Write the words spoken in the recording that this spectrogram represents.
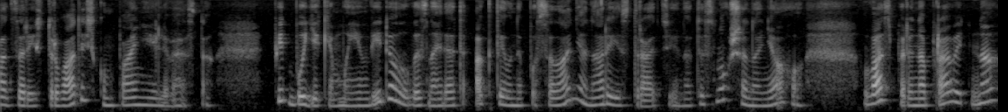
Як зареєструватись в компанії Лівеста. Під будь-яким моїм відео ви знайдете активне посилання на реєстрацію. Натиснувши на нього, вас перенаправить на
